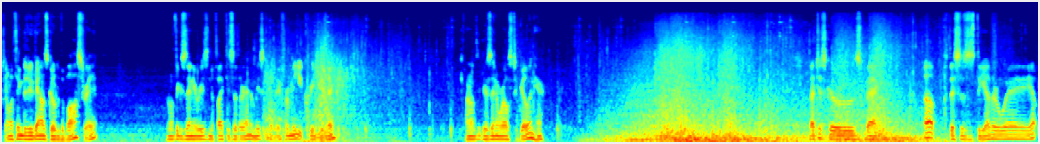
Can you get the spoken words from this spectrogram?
the only thing to do now is go to the boss, right? I don't think there's any reason to fight these other enemies. Get away from me, you creepy thing. I don't think there's anywhere else to go in here. That just goes back up. This is the other way. Yep.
